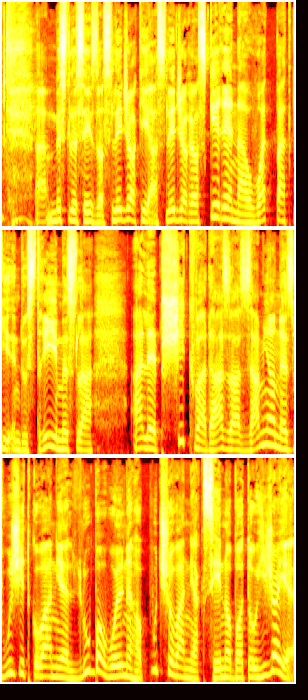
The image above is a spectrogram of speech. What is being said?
a myślę sobie, że sledżaki a sledżario skierie na odpadki industrii mysla, ale przykłada za zamierne zužitkowanie lubowolnego puczowania ksenobotów hižo je.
